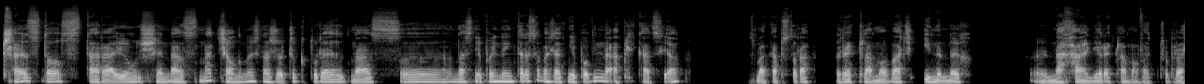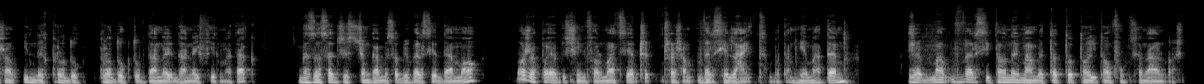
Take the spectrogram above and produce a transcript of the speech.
często starają się nas naciągnąć na rzeczy, które nas, e, nas nie powinny interesować. Tak nie powinna aplikacja z Mac App Store'a reklamować innych, e, nachalnie reklamować, przepraszam, innych produk produktów danej, danej firmy, tak? Na zasadzie ściągamy sobie wersję demo, może pojawić się informacja, czy, przepraszam, wersję light, bo tam nie ma dem, że ma, w wersji pełnej mamy to, to, to i tą funkcjonalność.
